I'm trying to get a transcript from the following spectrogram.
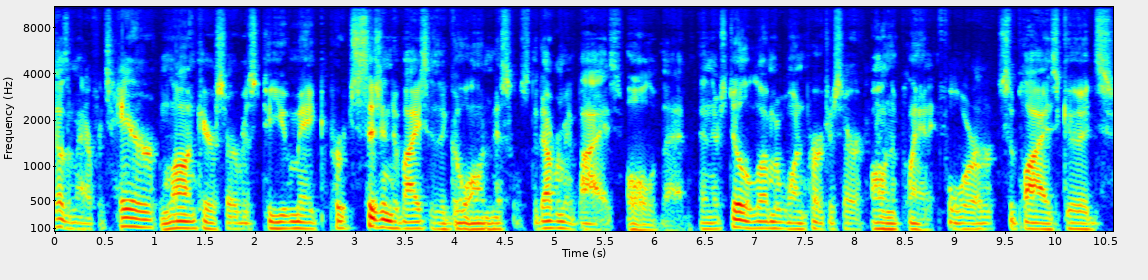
Doesn't matter if it's hair, lawn care service, do you make precision devices that go on missiles? The government buys all of that. And they're still the number one purchaser on the planet for supplies, goods,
